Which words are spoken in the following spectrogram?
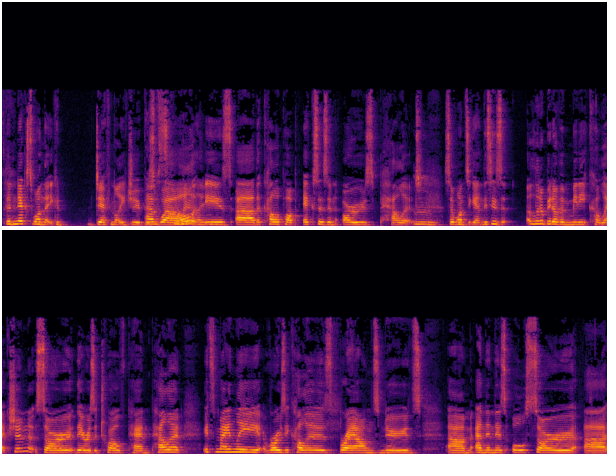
The next one that you could definitely dupe as well Absolutely. is uh, the Colourpop X's and O's palette. Mm. So once again, this is a little bit of a mini collection. So there is a 12 pan palette. It's mainly rosy colours, browns, nudes. Um, and then there's also uh,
